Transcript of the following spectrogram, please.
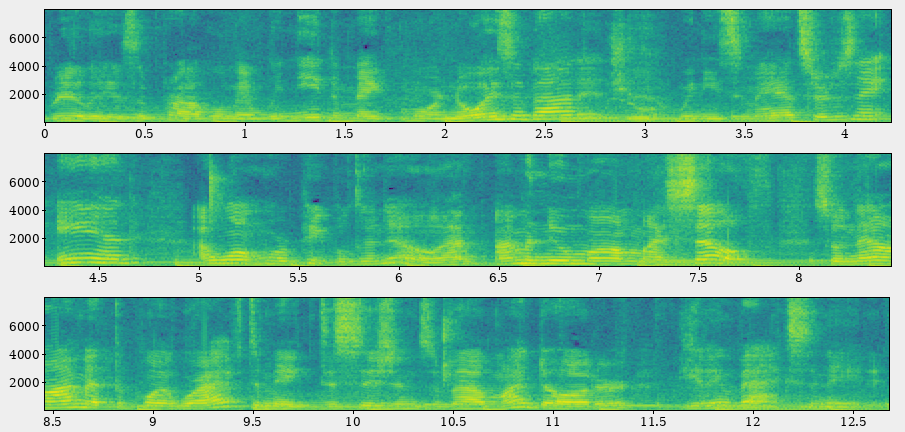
really is a problem and we need to make more noise about it. Sure. We need some answers and I want more people to know. I'm, I'm a new mom myself, so now I'm at the point where I have to make decisions about my daughter getting vaccinated.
